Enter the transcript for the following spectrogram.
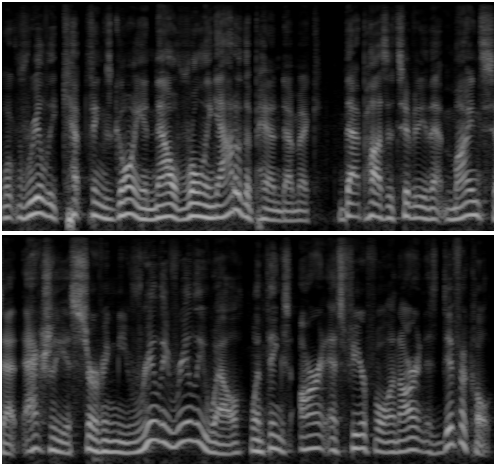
what really kept things going. And now rolling out of the pandemic, that positivity and that mindset actually is serving me really, really well when things aren't as fearful and aren't as difficult.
